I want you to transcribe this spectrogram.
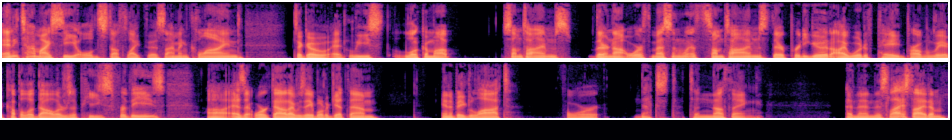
anytime I see old stuff like this, I'm inclined to go at least look them up. Sometimes they're not worth messing with. Sometimes they're pretty good. I would have paid probably a couple of dollars a piece for these. Uh, as it worked out, I was able to get them in a big lot for next to nothing. And then this last item,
